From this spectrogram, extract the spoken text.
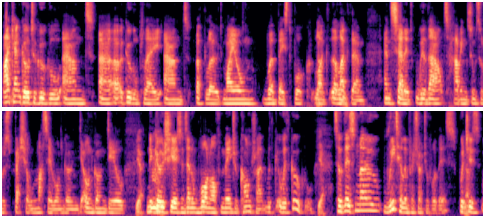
I can't go to Google and uh, uh, Google Play and upload my own web-based book like uh, like them and sell it without having some sort of special, massive ongoing ongoing deal, Yeah. negotiations, and a one-off major contract with with Google. Yeah. So there's no retail infrastructure for this, which No. is,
